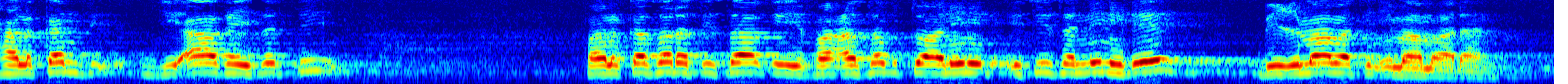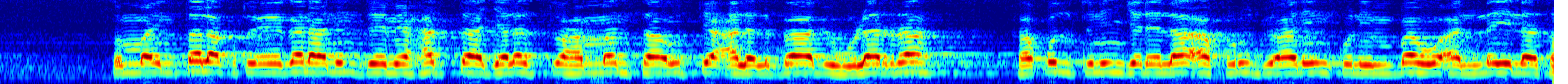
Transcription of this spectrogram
halkan ji'aa keeysatti فانكسرت ساقي فعصبت أن إسيسا ننهدي بعمامة إمامادان ثم انطلقت إيغانا نندم حتى جلست همنتا أتي على الباب هلرة فقلت ننجل لا أخرج أن كن به الليلة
